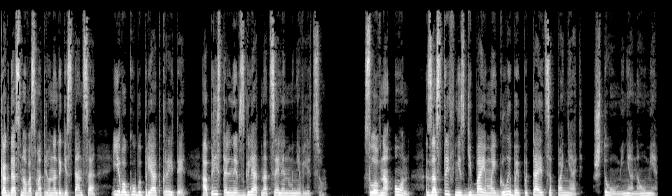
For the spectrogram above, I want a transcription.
Когда снова смотрю на дагестанца, его губы приоткрыты, а пристальный взгляд нацелен мне в лицо. Словно он, застыв несгибаемой глыбой, пытается понять, что у меня на уме.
